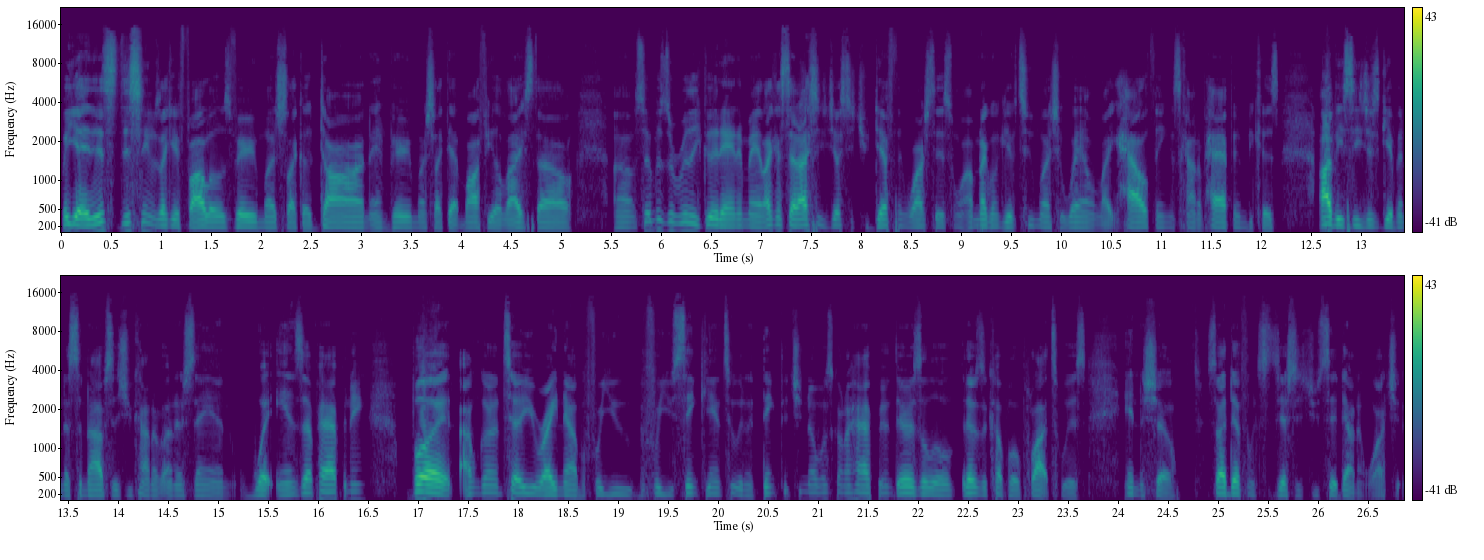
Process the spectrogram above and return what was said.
but yeah, this this seems like it follows very much like a Don and very much like that mafia lifestyle. Um, so it was a really good anime. Like I said, I suggest that you definitely watch this one. I'm not going to give too much away on like how things kind of happen because obviously just giving a synopsis you kind of understand what ends up happening. But I'm going to tell you right now before you before you sink into it and think that you know what's going to happen. There's a little there's a couple of plot twists in the show, so I definitely suggest that you sit down and watch it.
